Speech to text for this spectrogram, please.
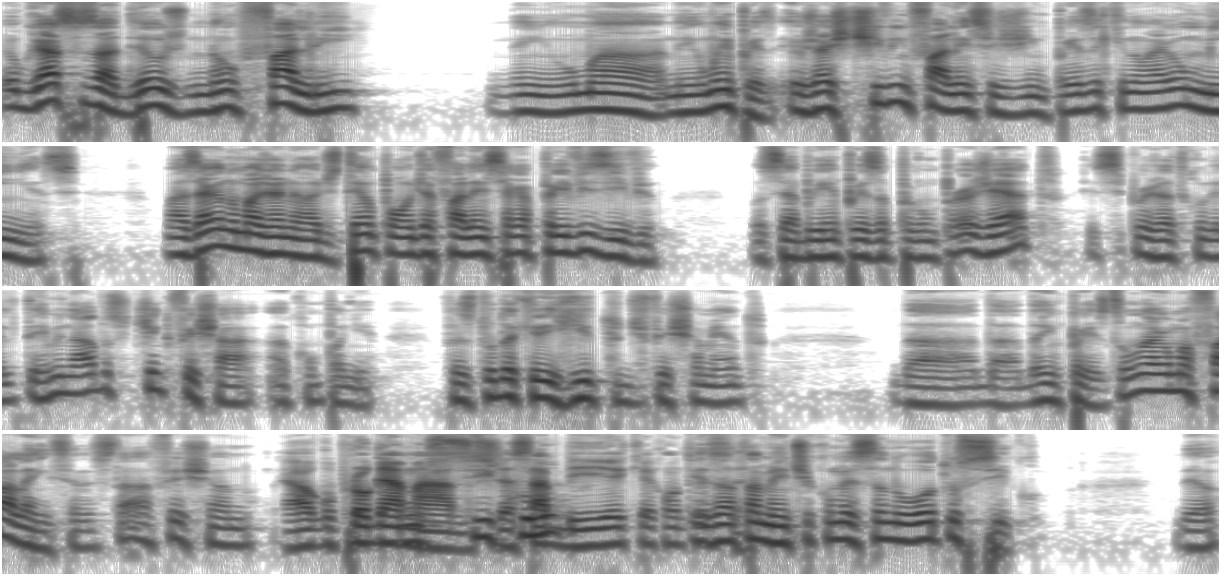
Eu, graças a Deus, não fali nenhuma, nenhuma empresa. Eu já estive em falências de empresa que não eram minhas, mas era numa janela de tempo onde a falência era previsível. Você abria a empresa por um projeto, esse projeto, quando ele terminava, você tinha que fechar a companhia. Fazer todo aquele rito de fechamento da, da, da empresa. Então não era uma falência, né? você estava fechando É algo programado, Um você já ciclo- sabia que ia acontecer. Exatamente, e começando outro ciclo. Entendeu?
